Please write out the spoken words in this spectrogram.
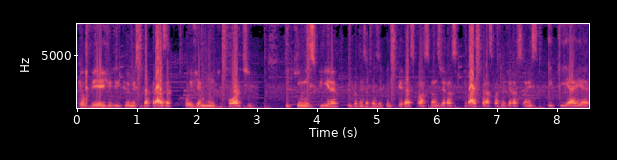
que eu vejo e que o Emicida traz hoje é muito forte e que me inspira e que eu tenho certeza que inspira as próximas gerações, que vai inspirar as próximas gerações e que aí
